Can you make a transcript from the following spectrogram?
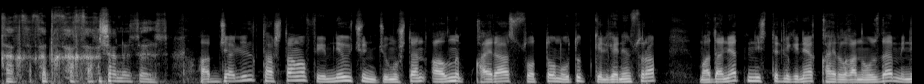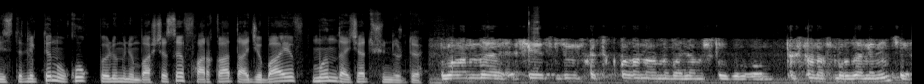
качан өсөбүз? Абджалил таштанов эмне үчүн жумуштан алынып кайра соттон утуп келгенин сурап маданият министрлигине кайрылганыбызда министрликтин укук бөлүмүнүн башчысы фаркат ажыбаев мындайча түшүндүрдү. Убагында саясий жумушка чыкпаганына байланыштуу болгон таштанов мырза мененчи.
